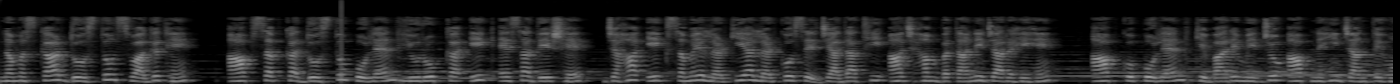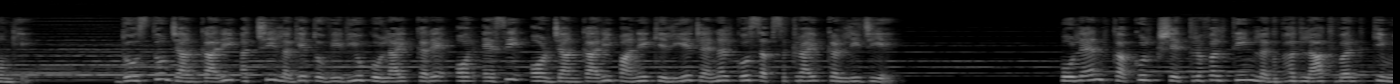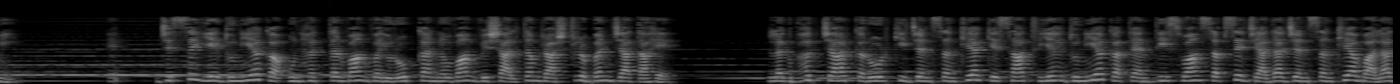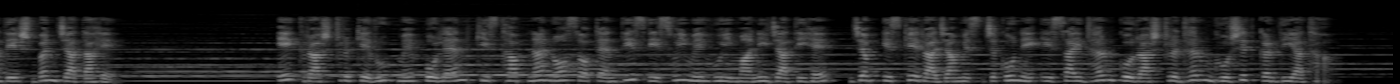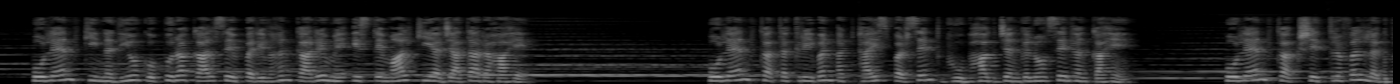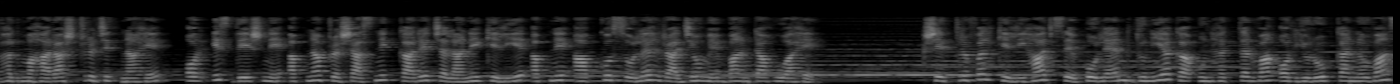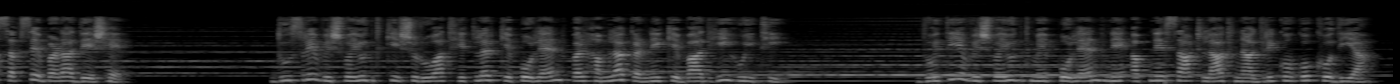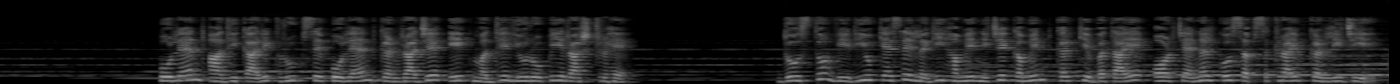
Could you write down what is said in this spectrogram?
नमस्कार दोस्तों, स्वागत है। आप सबका दोस्तों, पोलैंड यूरोप का एक ऐसा देश है, जहाँ एक समय लड़कियाँ लड़कों से ज़्यादा थी। आज हम बताने जा रहे हैं आपको पोलैंड के बारे में, जो आप नहीं जानते होंगे। दोस्तों, जानकारी अच्छी लगे तो वीडियो को लाइक करें और ऐसी और जानकारी पाने के लिए चैनल को सब्सक्राइब कर लीजिए। पोलैंड का कुल क्षेत्रफल तीन लगभग लाख वर्ग किमी। जिससे ये दुनिया का उनहत्तरवां व यूरोप का नौवां विशालतम राष्ट्र बन जाता है। लगभग चार करोड़ की जनसंख्या के साथ यह दुनिया का तैतीसवां सबसे ज़्यादा जनसंख्या वाला देश बन जाता है। एक राष्ट्र के रूप में पोलैंड की स्थापना 933 ईस्वी में हुई मानी जाती है, जब इसके राजा मिस्जको ने ईसाई धर्म को राष्ट्र धर्म घोषित कर दिया था। पोलैंड की नदियों को पूरा काल से परिवहन कार्य में इस्तेमाल किया जाता रहा है। पोलैंड का तकरीबन 28 परसेंट भूभाग जंगलों से ढंका है। पोलैंड का क्षेत्रफल लगभग महाराष्ट्र जितना है और इस देश ने अपना प्रशासनिक कार्य चलाने के लिए अपने आप को 16 राज्यों में बांटा हुआ है। क्षेत्रफल के लिहाज से पोलैंड दुनिया का उनहत्तरवा और यूरोप का नौवा सबसे बड़ा देश है। दूसरे विश्व युद्ध की शुरुआत हिटलर के पोलैंड पर हमला करने के बाद ही हुई थी। द्वितीय विश्व युद्ध में पोलैंड ने अपने 60 लाख नागरिकों को खो दिया। पोलैंड आधिकारिक रूप से पोलैंड गणराज्य एक मध्य यूरोपीय राष्ट्र है। दोस्तों, वीडियो कैसे लगी हमें नीचे कमेंट करके बताएँ और चैनल को सब्सक्राइब कर लीजिए।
